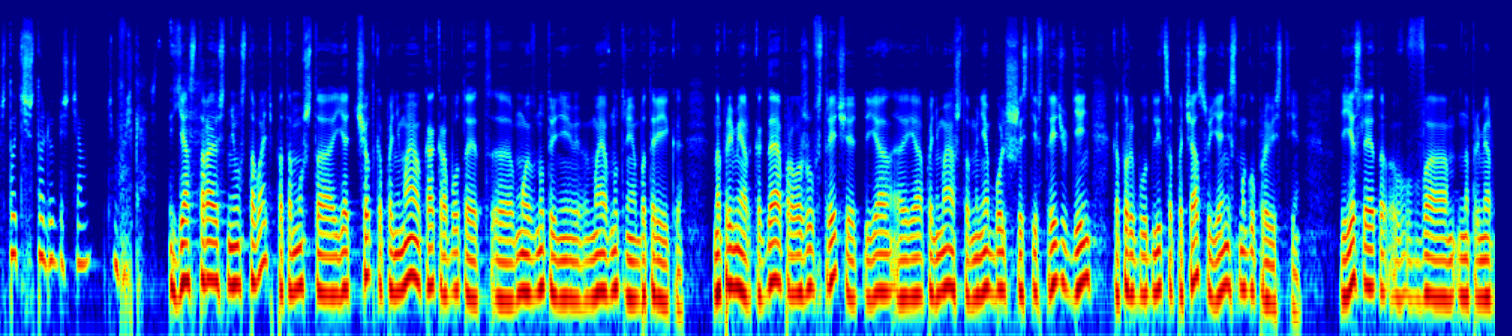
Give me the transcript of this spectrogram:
Что, что любишь, чем, чем увлекаешься? Я стараюсь не уставать, потому что я четко понимаю, как работает э, мой внутренний, моя внутренняя батарейка. Например, когда я провожу встречи, я, я понимаю, что мне больше шести встреч в день, которые будут длиться по часу, я не смогу провести. Если это, в, например,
